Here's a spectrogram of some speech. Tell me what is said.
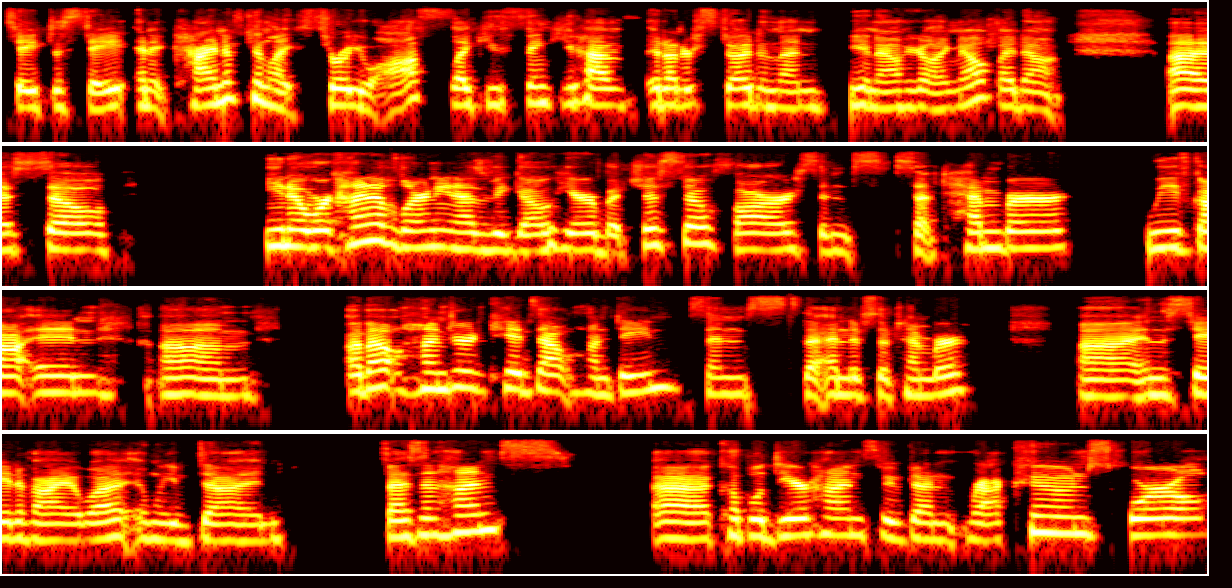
state to state and it kind of can like throw you off. Like you think you have it understood and then you know you're like nope i don't. Uh, so you know we're kind of learning as we go here but just so far since september we've gotten um, about 100 kids out hunting since the end of september uh, in the state of iowa and we've done pheasant hunts uh, a couple deer hunts we've done raccoon squirrel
